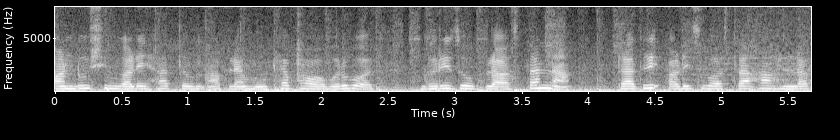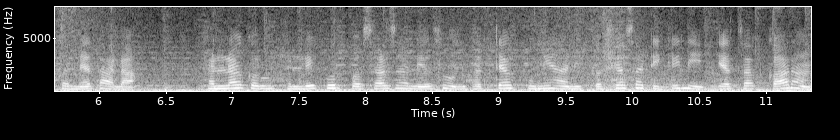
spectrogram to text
पांडू शिंगाडे हा तरुण आपल्या मोठ्या भावाबरोबर घरी झोपला असताना रात्री अडीच वाजता हा हल्ला करण्यात आला. हल्ला करून हल्लेखोर पसार झाले असून हत्या कुणी आणि कशासाठी केली याचा कारण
